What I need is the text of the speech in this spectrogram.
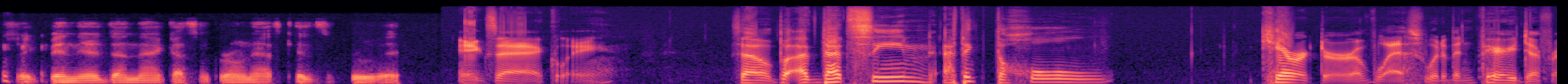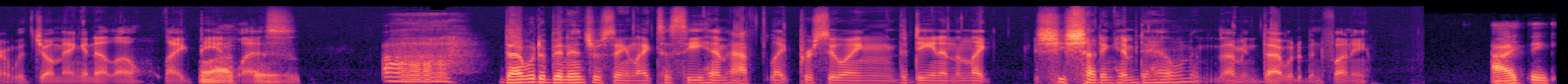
She's like, been there, done that, got some grown ass kids to prove it. Exactly. So, but uh, that scene, I think the whole character of Wes would have been very different with Joe Manganiello, like being Oh, Wes. absolutely. Ah, That would have been interesting, like to see him have like pursuing the dean and then like she shutting him down. I mean, that would have been funny. I think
